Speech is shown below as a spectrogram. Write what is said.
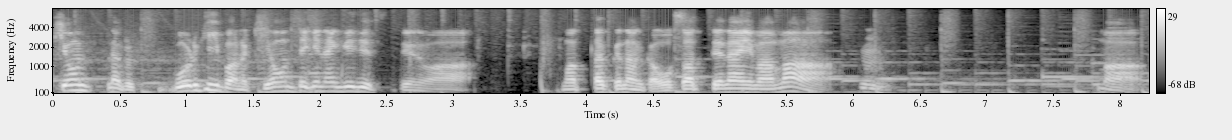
基本、なんか、ゴールキーパーの基本的な技術っていうのは、全くなんか教わってないまま、うん。まあ、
